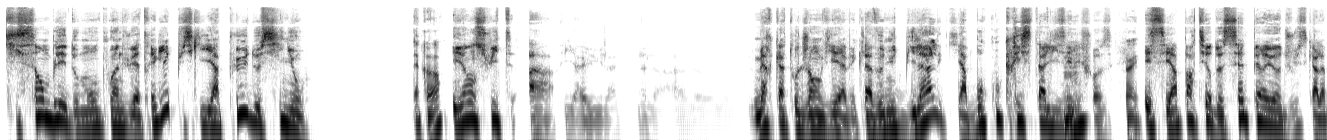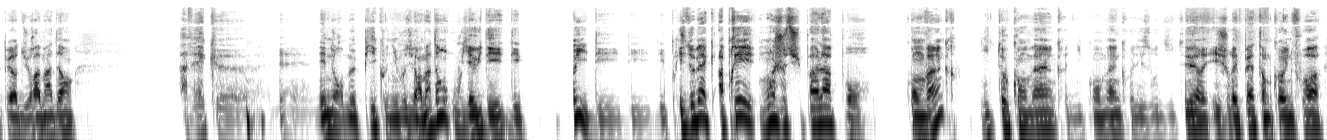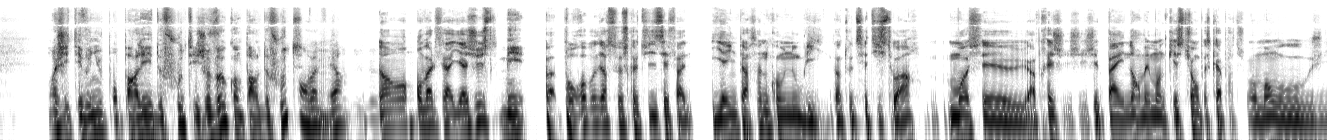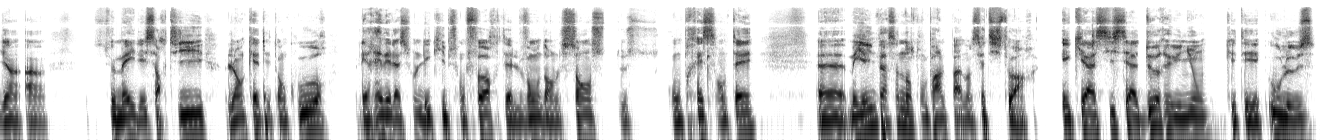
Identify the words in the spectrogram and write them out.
qui semblait, de mon point de vue, être réglé puisqu'il n'y a plus de signaux. d'accord. Et ensuite, ah, il y a eu la- la- le, le mercato de janvier avec la venue de Bilal qui a beaucoup cristallisé Mhm. les choses. Et c'est à partir de cette période jusqu'à la période du Ramadan, avec euh, un énorme pic au niveau du Ramadan, où il y a eu des, des- oui, des, des- des prises de bec. Après, moi, je suis pas là pour convaincre, ni te convaincre, ni convaincre les auditeurs. Et je répète encore une fois, moi, j'étais venu pour parler de foot et je veux qu'on parle de foot. On va le faire. Non, on va le faire. Il y a juste, Mais pour rebondir sur ce que tu dis, Stéphane, il y a une personne qu'on oublie dans toute cette histoire. Moi, c'est après, j'ai j'ai pas énormément de questions parce qu'à partir du moment où Julien a ce mail est sorti, l'enquête est en cours, les révélations de l'équipe sont fortes, elles vont dans le sens de ce qu'on pressentait. Euh, mais il y a une personne dont on parle pas dans cette histoire et qui a assisté à deux réunions qui étaient houleuses,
